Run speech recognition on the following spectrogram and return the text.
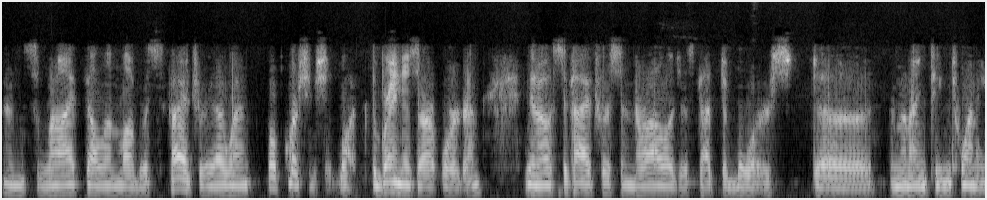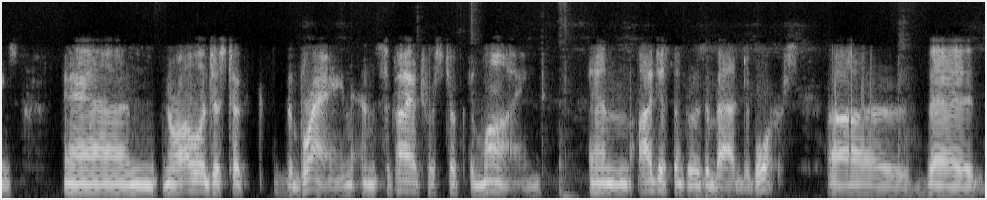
And so when I fell in love with psychiatry, I went, Well, of course you should look. The brain is our organ. You know, psychiatrists and neurologists got divorced uh, in the 1920s. And neurologists took the brain and psychiatrists took the mind. And I just think it was a bad divorce uh, that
